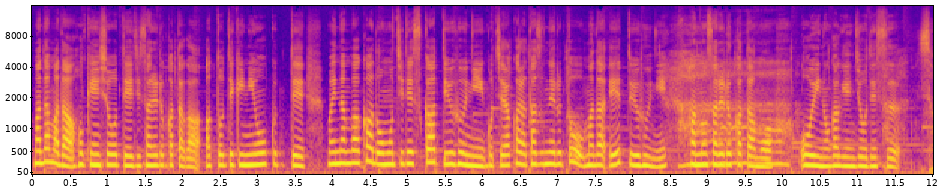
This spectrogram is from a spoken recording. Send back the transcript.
まだまだ保険証を提示される方が圧倒的に多くってマイナンバーカードお持ちですか？っていうふうにこちらから尋ねるとまだえ？というふうに反応される方も多いのが現状です。そ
